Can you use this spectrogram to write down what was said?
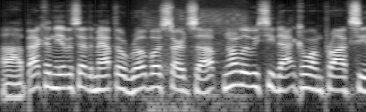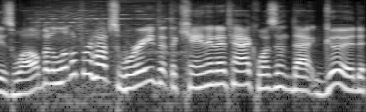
Uh, back on the other side of the map, though, Robo starts up. Normally we see that go on proxy as well, but a little perhaps worried that the cannon attack wasn't that good,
